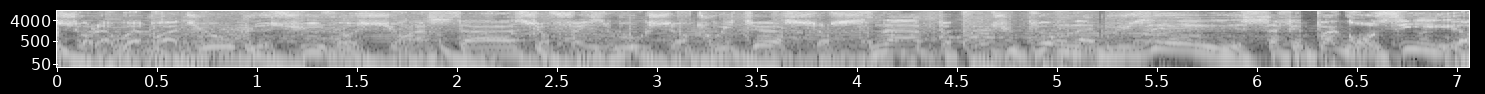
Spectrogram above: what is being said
sur la web radio, le suivre sur Insta, sur Facebook, sur Twitter, sur Snap. Tu peux en abuser, ça fait pas grossir.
